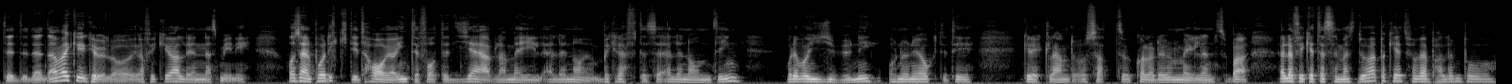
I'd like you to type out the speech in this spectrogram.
det, det, den verkar ju kul och jag fick ju aldrig en NES Mini. Och sen på riktigt har jag inte fått ett jävla mail eller någon bekräftelse eller någonting. Och det var i juni och nu när jag åkte till Grekland och satt och kollade så bara, eller jag fick ett sms, du har ett paket från webbhallen på,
